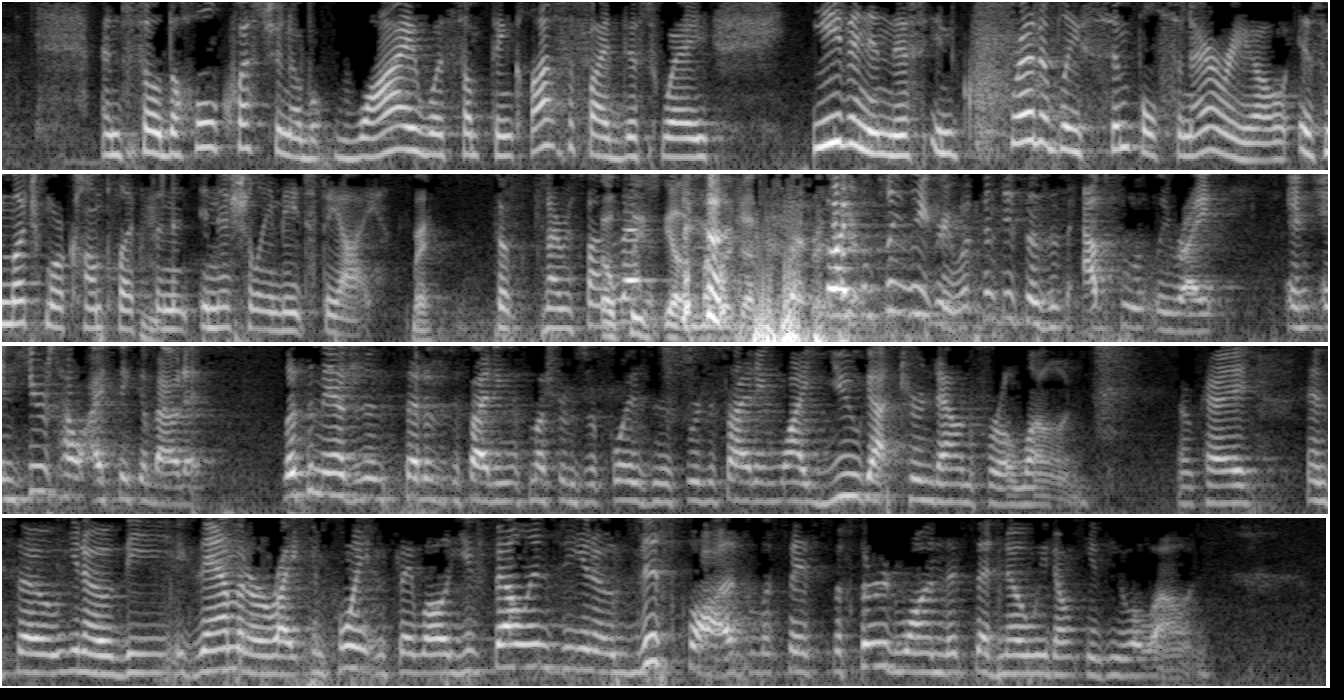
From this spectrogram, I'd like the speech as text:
And so the whole question of why was something classified this way, even in this incredibly simple scenario, is much more complex than it initially meets the eye. Right. So can I respond Oh, to that? please, yeah, jump in. So I completely agree. What Cynthia says is absolutely right. And, and here's how I think about it. Let's imagine instead of deciding if mushrooms are poisonous, we're deciding why you got turned down for a loan. Okay? And so, you know, the examiner, right, can point and say, well, you fell into, you know, this clause. Let's say it's the third one that said, no, we don't give you a loan.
